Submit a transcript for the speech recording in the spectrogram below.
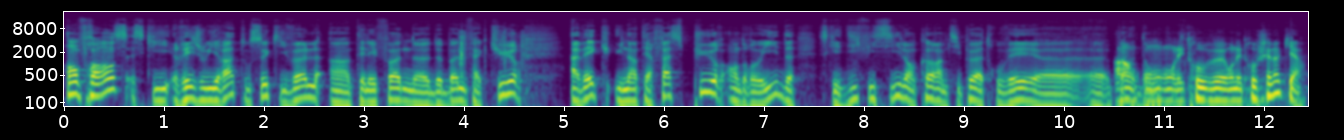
en France, ce qui réjouira tous ceux qui veulent un téléphone de bonne facture avec une interface pure Android, ce qui est difficile encore un petit peu à trouver. Euh, euh ah, on, les trouve, on les trouve chez Nokia.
